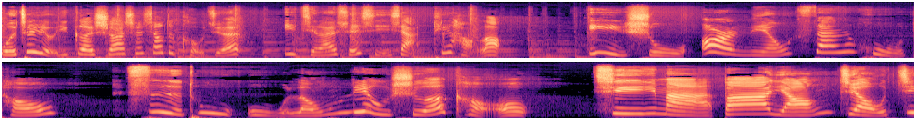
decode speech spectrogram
我这有一个十二生肖的口诀，一起来学习一下，听好了：一鼠二牛三虎头，四兔五龙六蛇口，七马八羊九金。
